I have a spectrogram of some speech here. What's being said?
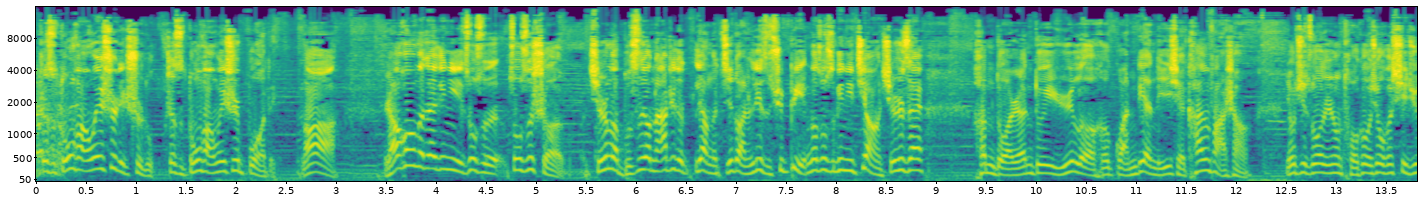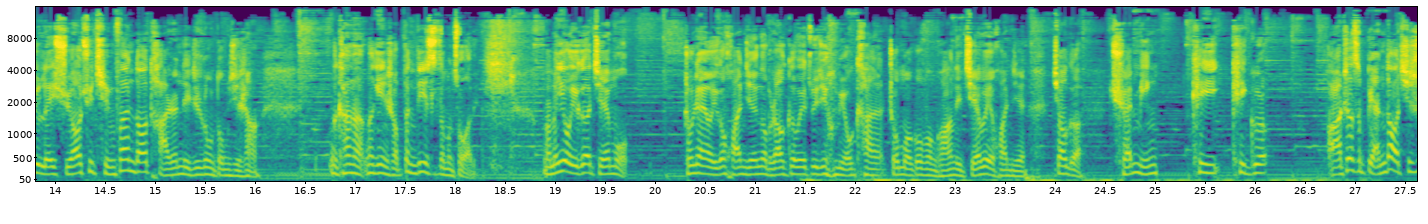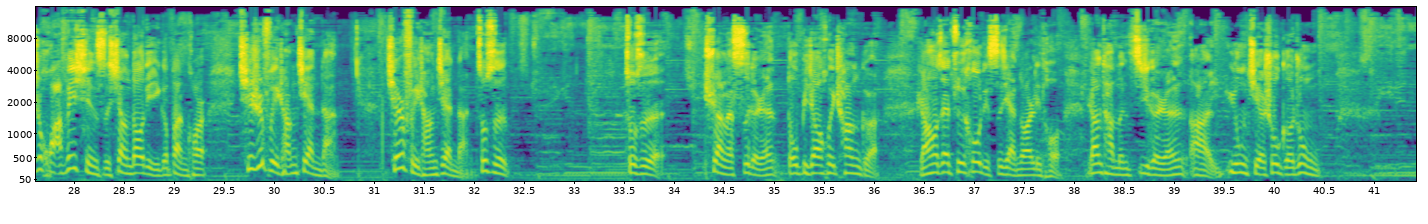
这是东方卫视的尺度，这是东方卫视播的啊。然后我再给你就是就是说，其实我不是要拿这个两个极端的例子去比，我就是给你讲，其实在。很多人对娱乐和观点的一些看法上，尤其做这种脱口秀和喜剧类需要去侵犯到他人的这种东西上，我看看，我跟你说，本地是怎么做的。我们有一个节目，中间有一个环节，我不知道各位最近有没有看《周末够疯狂》的结尾环节，叫个全民 K K 歌。啊，这是编导其实花费心思想到的一个板块，其实非常简单，其实非常简单，就是就是选了四个人都比较会唱歌，然后在最后的时间段里头，让他们几个人啊用接受各种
